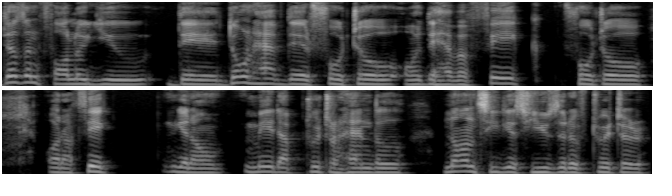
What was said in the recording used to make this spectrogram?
doesn't follow you they don't have their photo or they have a fake photo or a fake you know made up twitter handle non-serious user of twitter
